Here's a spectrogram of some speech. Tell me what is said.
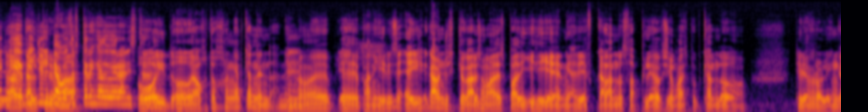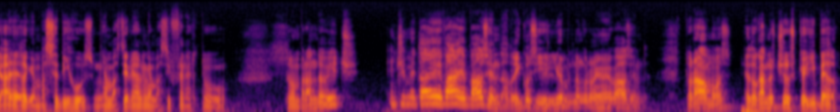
ήταν ναι, πήγε ο καλύτερη Ολυμπιακός ομάδα. δεύτερη κατηγορία ύστερα. Όχι, το- για 8 χρόνια έπιανε τα. Ναι. Ενώ ε, ε, πανηγύριζε. Ε, Έκαμε και πιο καλές ομάδες που αδικήθηκε γιατί ευκάλαν το στα playoffs οι ομάδες που πιάνουν το- την Ευρωλίγκα. Εδώ και μπας σε τείχους. Μια μπας στη Real, μια μπας στη Φενέρ του του Μπράντοβιτς. Ε, Και μετά εβα- εβάωσεν τα. Το 20 λίγο πριν τον κορονοϊό εβάωσεν τα. Τώρα όμως, εδώ κάνουν και τους και γήπεδο.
